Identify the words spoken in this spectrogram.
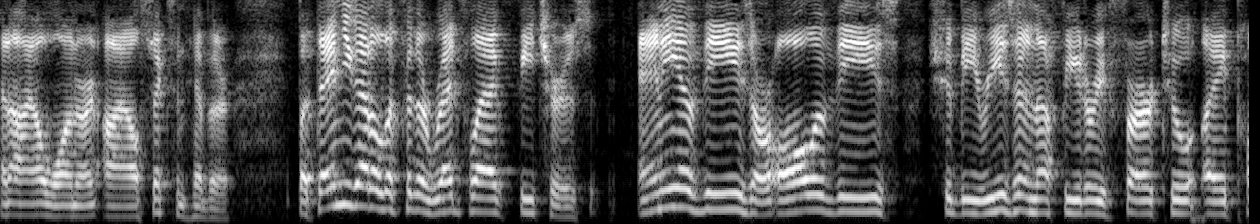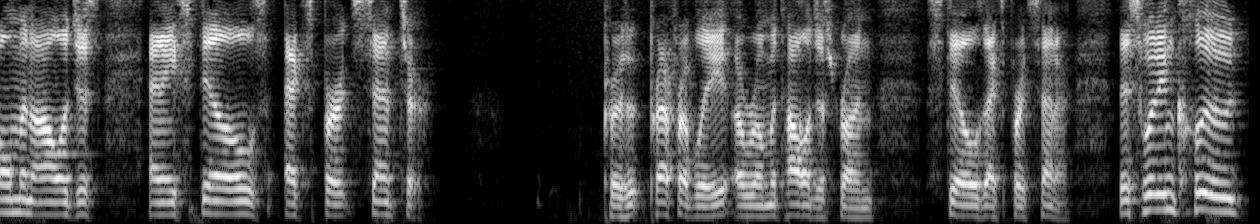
an IL 1 or an IL 6 inhibitor. But then you got to look for the red flag features. Any of these or all of these should be reason enough for you to refer to a pulmonologist and a Stills expert center, preferably a rheumatologist run Stills expert center. This would include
